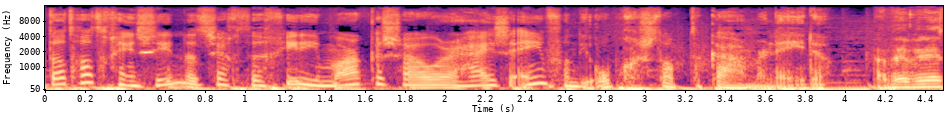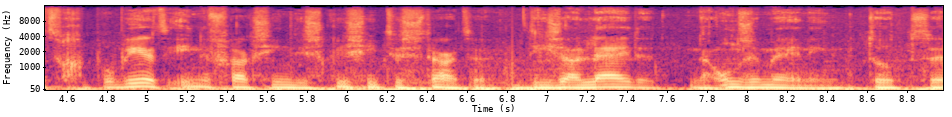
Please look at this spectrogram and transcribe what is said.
dat had geen zin. Dat zegt de Giri Markensauer. Hij is een van die opgestapte Kamerleden. Nou, we hebben net geprobeerd in de fractie een discussie te starten. Die zou leiden, naar onze mening, tot eh,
